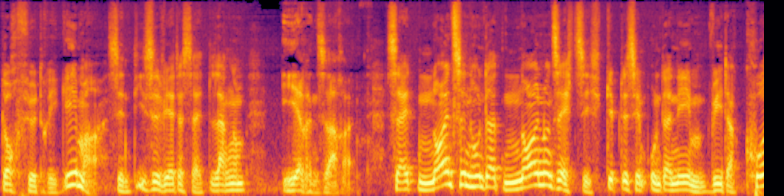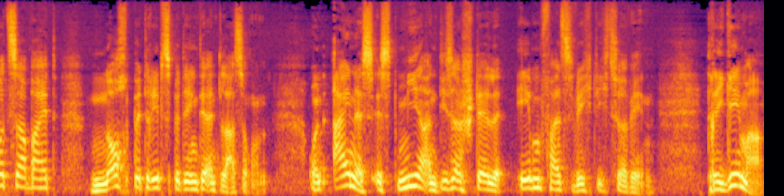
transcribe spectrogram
doch für Trigema sind diese Werte seit langem Ehrensache. Seit 1969 gibt es im Unternehmen weder Kurzarbeit noch betriebsbedingte Entlassungen. Und eines ist mir an dieser Stelle ebenfalls wichtig zu erwähnen. Trigema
